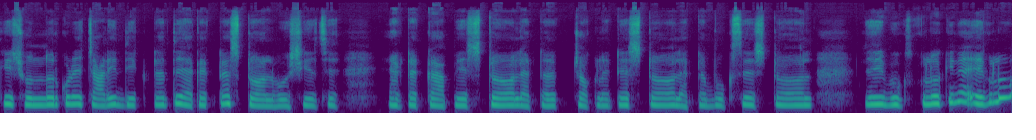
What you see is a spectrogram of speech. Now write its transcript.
কি সুন্দর করে চারিদিকটাতে এক একটা স্টল বসিয়েছে। একটা কাপের স্টল, একটা চকলেটের স্টল, একটা বুকসের স্টল এই বুকসগুলো কিনে, এগুলো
